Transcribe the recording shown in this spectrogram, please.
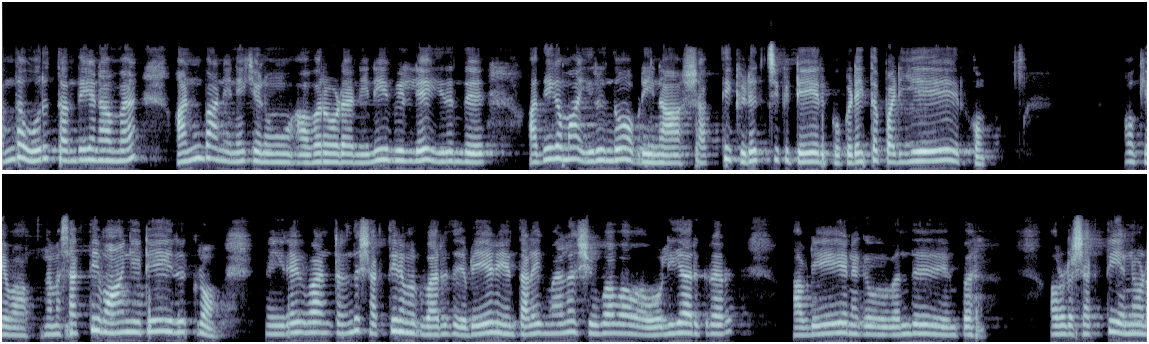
அந்த ஒரு தந்தையை நாம அன்பா நினைக்கணும். அவரோட நினைவிலே இருந்து அதிகமா இருந்தோம் அப்படின்னா சக்தி கிடைச்சுக்கிட்டே இருக்கும். கிடைத்தபடியே இருக்கும். ஓகேவா நம்ம சக்தி வாங்கிட்டே இருக்கிறோம். இறைவான்ட்டு இருந்து சக்தி நமக்கு வருது. அப்படியே என் தலை மேல சிவாவா ஒளியா இருக்கிறாரு. அப்படியே எனக்கு வந்து இப்ப அவரோட சக்தி என்னோட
